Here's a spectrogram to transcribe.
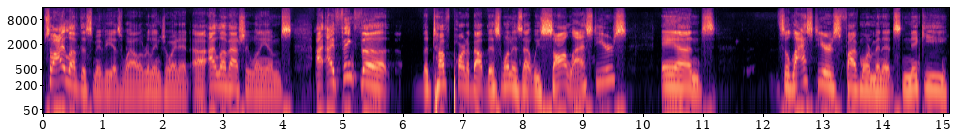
so I love this movie as well. I really enjoyed it. Uh, I love Ashley Williams. I, I think the the tough part about this one is that we saw last year's, and so last year's five more minutes, Nikki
